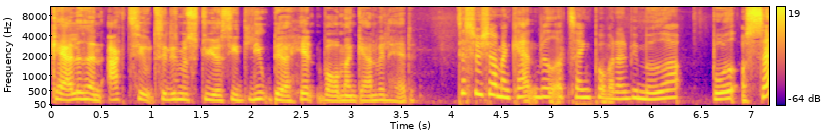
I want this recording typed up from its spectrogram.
kærligheden aktivt til ligesom at styre sit liv derhen, hvor man gerne vil have det? Det synes jeg, man kan ved at tænke på, hvordan vi møder både os selv,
